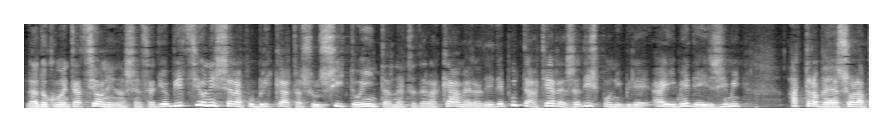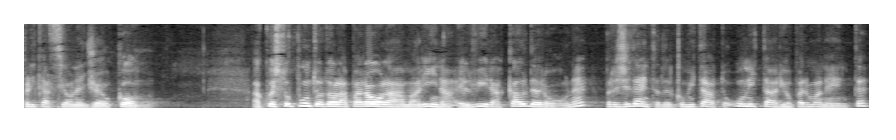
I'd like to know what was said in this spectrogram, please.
La documentazione in assenza di obiezioni sarà pubblicata sul sito internet della Camera dei Deputati e resa disponibile ai medesimi attraverso l'applicazione Geocom. A questo punto do la parola a Marina Elvira Calderone, Presidente del Comitato Unitario Permanente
